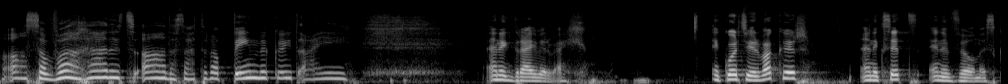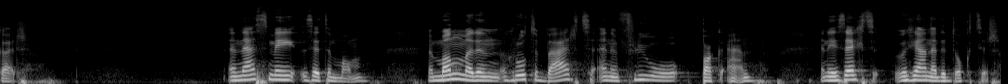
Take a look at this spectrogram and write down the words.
Ah, ça va, gaat het? Ah, dat zag er wat pijnlijk uit. Ai. En ik draai weer weg. Ik word weer wakker en ik zit in een vuilniskar. En naast mij zit een man. Een man met een grote baard en een fluo pak aan. En hij zegt, we gaan naar de dokter.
